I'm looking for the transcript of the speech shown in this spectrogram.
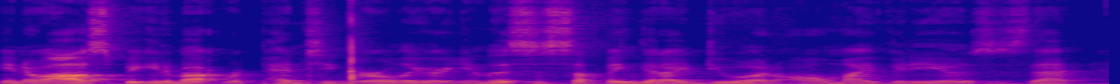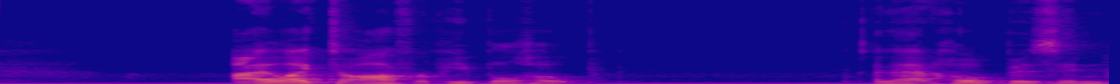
you know, I was speaking about repenting earlier. You know, this is something that I do on all my videos is that I like to offer people hope. And that hope is in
